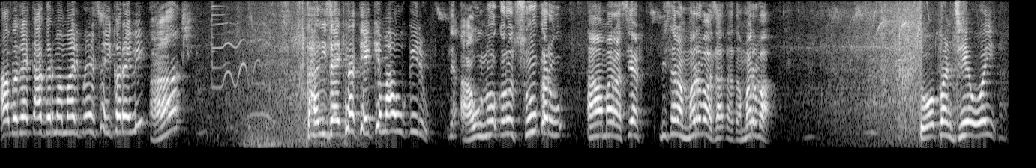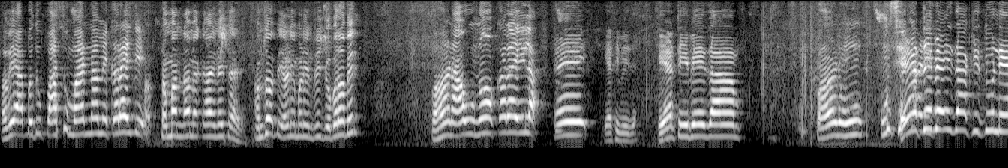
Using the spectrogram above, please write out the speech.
આ બધા કાગળમાં મારી પાસે સહી કરાવી? હા? તારી જાતના તે કેમ આવું કર્યું? તે આવું ન કરું શું કરું? આ અમારા શેઠ બિચારા મરવા જતા હતા મરવા. તો પણ જે હોય હવે આ બધું પાછું માર નામે કરાવી દે. તમારા નામે કાંઈ નહીં થાય. સમજો બે હળી મળીને રીજો બરાબર? પણ આવું ન કરાયેલા એ હેઠી બેજા હેઠી બેજા પણ હું હું હેઠી બેજા કીધું ને.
